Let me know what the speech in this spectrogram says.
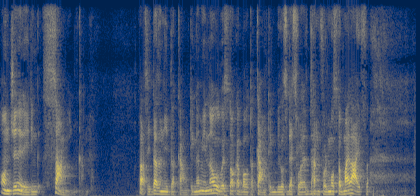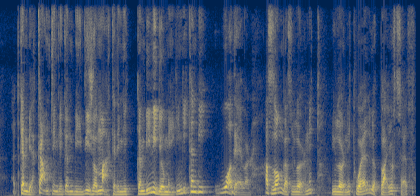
on generating some income. Plus, it doesn't need accounting. I mean, I always talk about accounting because that's what I've done for most of my life. It can be accounting, it can be visual marketing, it can be video making, it can be whatever. As long as you learn it, you learn it well, you apply yourself,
